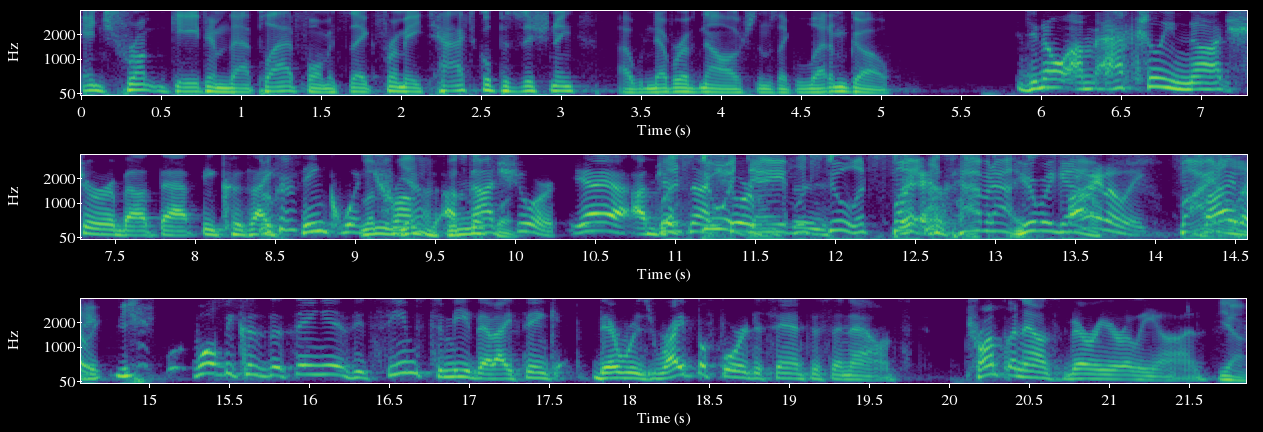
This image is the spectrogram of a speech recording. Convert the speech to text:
and Trump gave him that platform. It's like from a tactical positioning, I would never have acknowledged him. It's like let him go. You know, I'm actually not sure about that because I Okay. think what me- Trump. yeah, I'm not sure. Yeah, yeah, I'm just Let's not do sure it, Dave. Let's do it. Let's fight. Let's have it out. Here we go. Finally, Finally. well, because the thing is, it seems to me that I think there was right before DeSantis announced, Trump announced very early on. Yeah.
